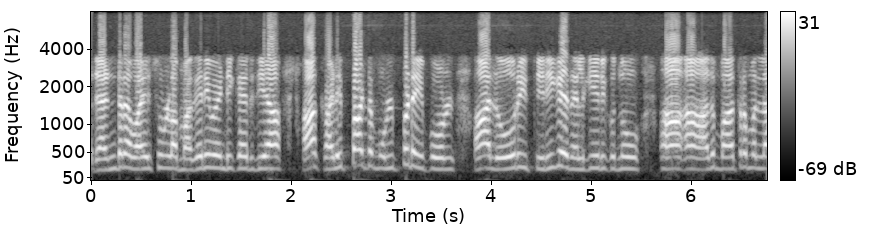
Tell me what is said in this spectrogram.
രണ്ടര വയസ്സുള്ള മകന് വേണ്ടി കരുതിയ ആ കളിപ്പാട്ടം ഉൾപ്പെടെ ഇപ്പോൾ ആ ലോറി തിരികെ നൽകിയിരിക്കുന്നു. അത് മാത്രമല്ല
